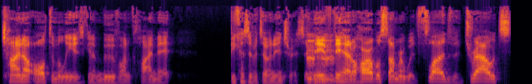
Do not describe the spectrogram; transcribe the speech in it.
China ultimately is going to move on climate because of its own interests. And Mm-hmm. they've they had a horrible summer with floods, with droughts.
